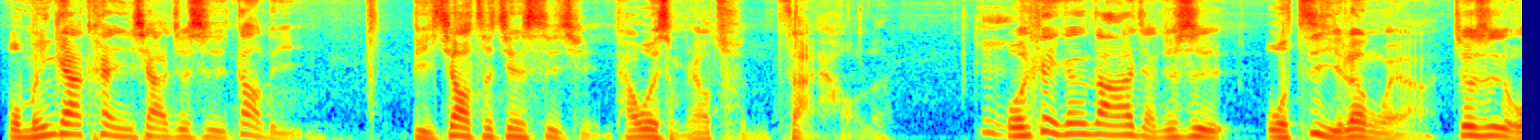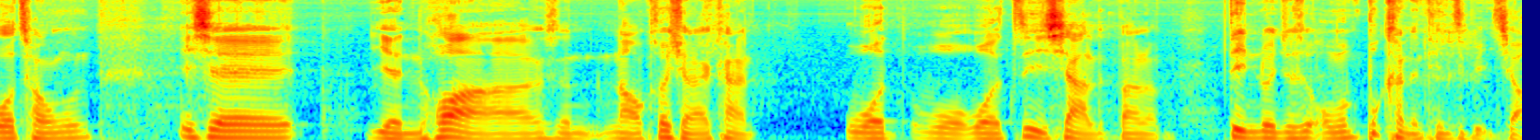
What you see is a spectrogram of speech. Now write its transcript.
我们应该看一下，就是到底比较这件事情它为什么要存在？好了，我可以跟大家讲，就是我自己认为啊，就是我从一些演化啊、什么脑科学来看，我我我自己下的了定论，就是我们不可能停止比较，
